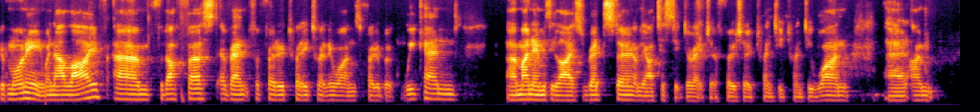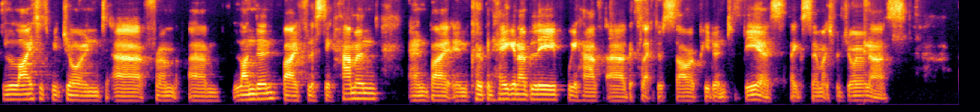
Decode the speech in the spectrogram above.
Good morning. We're now live um, for our first event for Photo 2021's Photo Book Weekend. Uh, my name is Elias Redstone. I'm the Artistic Director of Photo 2021, and I'm delighted to be joined uh, from um, London by Felicity Hammond, and by in Copenhagen, I believe, we have uh, the collective Sara, Peter, and Tobias. Thanks so much for joining us.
